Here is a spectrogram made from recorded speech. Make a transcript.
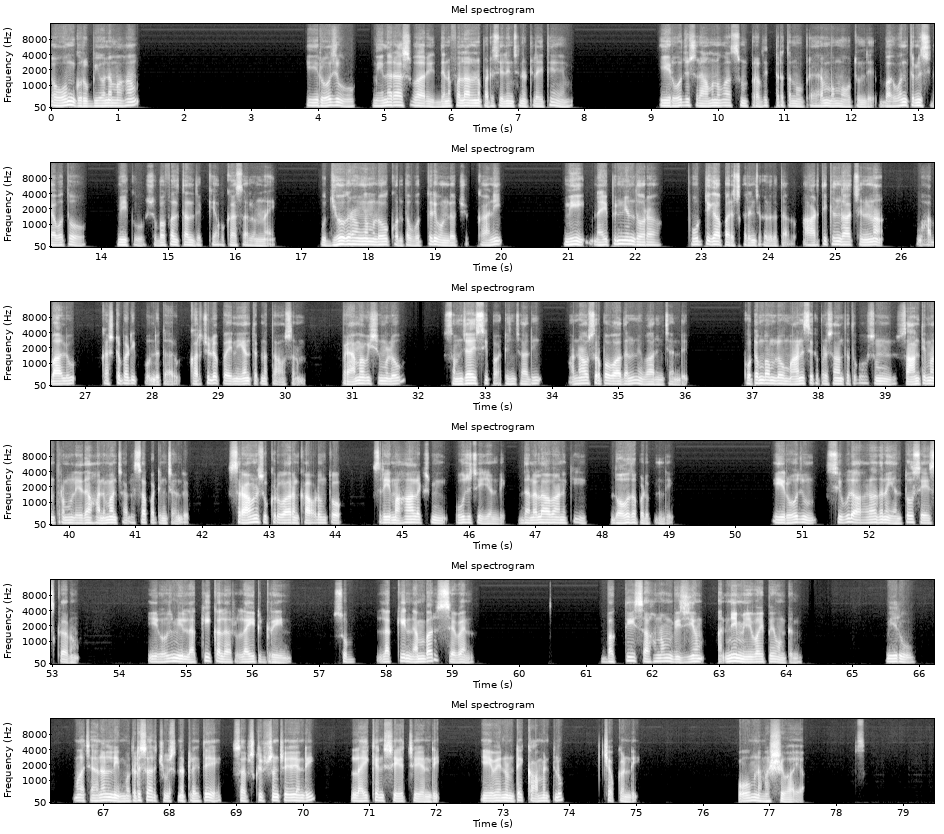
ఓం గురుభ్యో నమ ఈరోజు మీనరాశి వారి దినఫలాలను పరిశీలించినట్లయితే ఈరోజు శ్రావణమాసం పవిత్రతను ప్రారంభం అవుతుంది. భగవంతుని సేవతో మీకు శుభ ఫలితాలు దక్కే అవకాశాలున్నాయి. ఉద్యోగ రంగంలో కొంత ఒత్తిడి ఉండొచ్చు. కానీ మీ నైపుణ్యం ద్వారా పూర్తిగా పరిష్కరించగలుగుతారు. ఆర్థికంగా చిన్న లాభాలు కష్టపడి పొందుతారు. ఖర్చులపై నియంత్రణత అవసరం. ప్రేమ విషయంలో సంజాయిషీ పాటించాలి. అనవసరపు వాదనలు నివారించండి. కుటుంబంలో మానసిక ప్రశాంతత కోసం శాంతి మంత్రం లేదా హనుమాన్ చాలీసా పఠించండి. శ్రావణ శుక్రవారం కావడంతో శ్రీ మహాలక్ష్మి పూజ చేయండి. ధనలాభానికి దోహదపడుతుంది. ఈరోజు శివుడి ఆరాధన ఎంతో శ్రేయస్కరం. ఈరోజు మీ lucky colour light green. So lucky number seven భక్తి, సహనం, విజయం అన్నీ మీ వైపే ఉంటుంది. మీరు మా ఛానల్‌ని మొదటిసారి చూసినట్లయితే సబ్స్క్రిప్షన్ చేయండి. లైక్ అండ్ షేర్ చేయండి. ఏవైనా ఉంటే కామెంట్లు చెప్పండి. ఓం నమ శివాయ.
